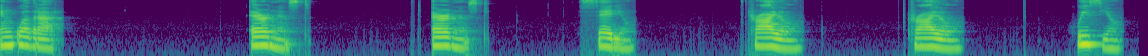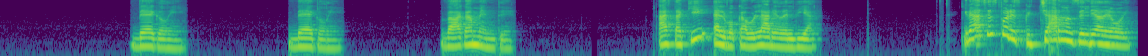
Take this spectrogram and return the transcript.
Encuadrar. Earnest. Earnest. Serio. Trial. Trial. Juicio. Vaguely. Vaguely. Vagamente. Hasta aquí el vocabulario del día. Gracias por escucharnos el día de hoy.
